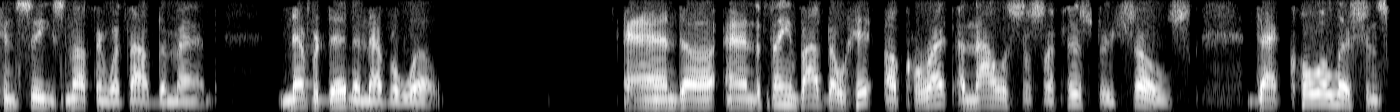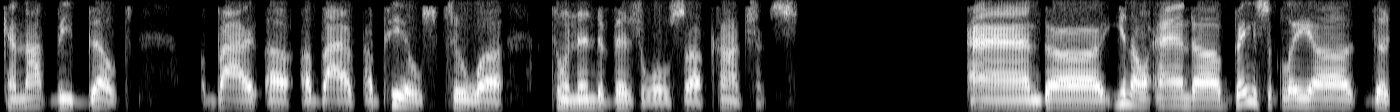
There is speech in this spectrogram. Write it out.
concedes nothing without demand never did and never will. And uh, and the thing about though, hit a correct analysis of history shows that coalitions cannot be built by uh, by appeals to uh, to an individual's uh, conscience. And uh, you know, and uh, basically, uh, the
